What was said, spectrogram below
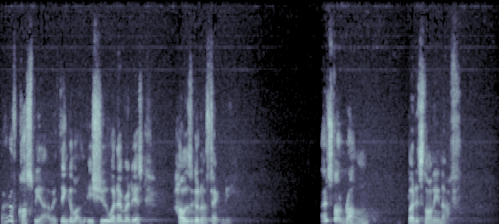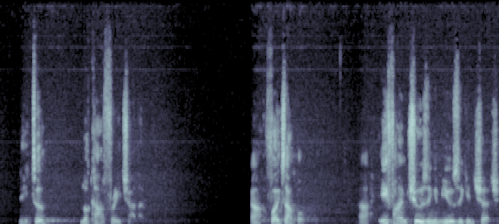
Right? Of course, we are. We think about the issue, whatever it is, how is it going to affect me? It's not wrong, but it's not enough. Need to look out for each other. Now, for example, Uh, if I'm choosing music in church,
